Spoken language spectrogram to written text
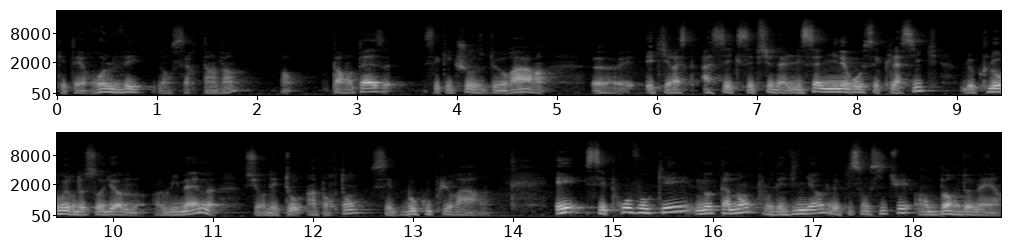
qui était relevée dans certains vins, en parenthèse, c'est quelque chose de rare euh, et qui reste assez exceptionnel. Les sels minéraux, c'est classique, le chlorure de sodium lui-même, sur des taux importants, c'est beaucoup plus rare. Et c'est provoqué notamment pour des vignobles qui sont situés en bord de mer.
